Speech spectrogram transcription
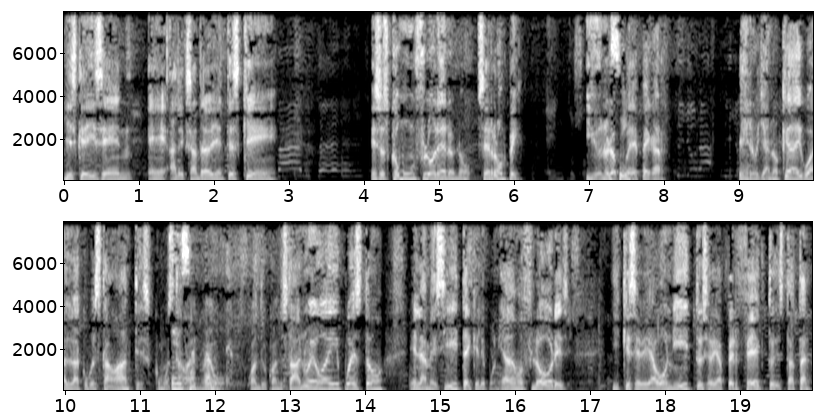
Y es que dicen, eh, Alexandra Oyentes, que eso es como un florero, ¿no? Se rompe y uno lo puede pegar, pero ya no queda igual a como estaba antes, como estaba de nuevo. Cuando, cuando estaba nuevo ahí puesto en la mesita y que le poníamos flores y que se veía bonito y se veía perfecto y está tan...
